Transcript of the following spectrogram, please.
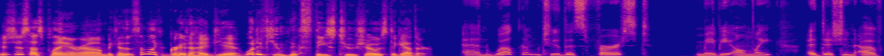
It's just us playing around because it sounded like a great idea. What if you mix these two shows together? And welcome to this first, maybe only, edition of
